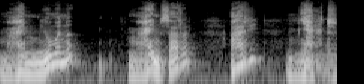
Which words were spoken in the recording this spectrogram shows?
mahay miomana, mahay mizara ary mianatra.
